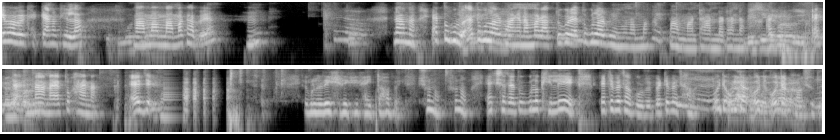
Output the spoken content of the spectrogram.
এভাবে কেন খেলা? মামা মামা খাবে? হুম? না না এতগুলো এতগুলো আর ভাঙে না আমার রাত্র করে এতগুলো আর ভেঙো না মা ঠান্ডা ঠান্ডা। একটা না না এত খায় না। এই যে এগুলো রেখে রেখে খাইতে হবে। শোনো শোনো একসাথে এতগুলো খেলে পেটে ব্যথা করবে পেটে ব্যথা। ওইটা ওইটা ওইটা ওইটা খাও শুধু।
